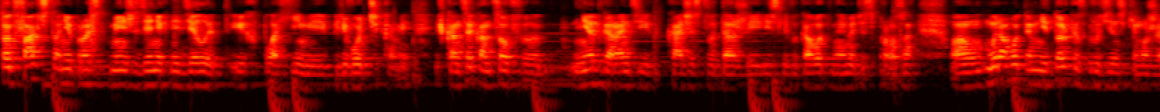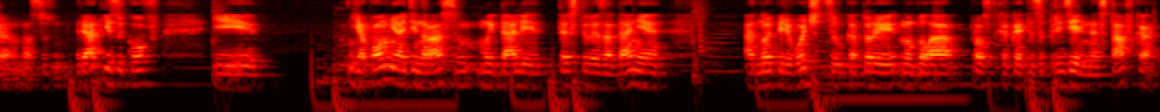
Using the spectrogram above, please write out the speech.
тот факт, что они просят меньше денег, не делает их плохими переводчиками. И в конце концов э, нет гарантии качества, даже если вы кого-то наймете с проза. Э, мы работаем не только с грузинским уже, у нас ряд языков. И я помню один раз мы дали тестовое задание одной переводчице, у которой ну, была просто какая-то запредельная ставка.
